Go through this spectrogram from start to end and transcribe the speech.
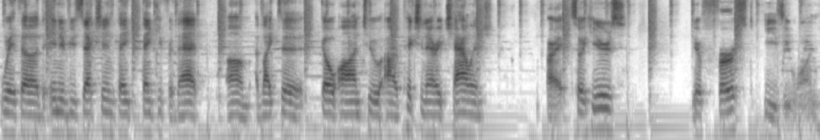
with uh, the interview section. Thank, thank you for that. Um, I'd like to go on to our Pictionary challenge. All right, so here's your first easy one.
